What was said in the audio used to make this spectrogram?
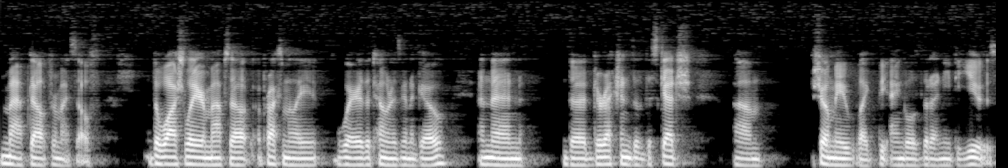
mapped out for myself. The wash layer maps out approximately where the tone is going to go, and then the directions of the sketch um, show me like the angles that I need to use.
